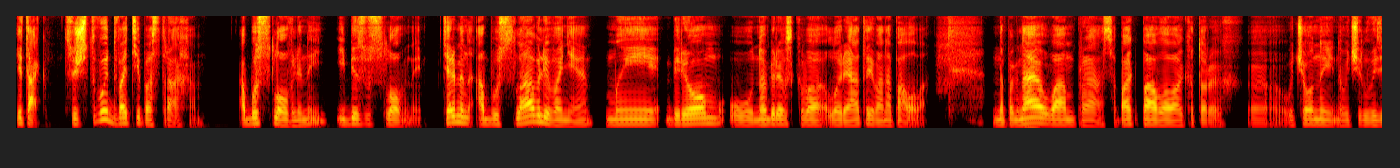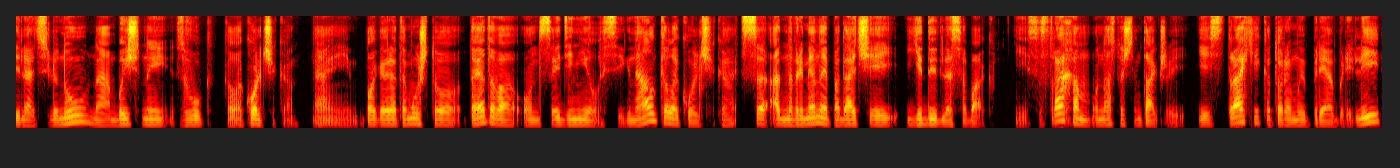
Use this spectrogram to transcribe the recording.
Итак, существует два типа страха обусловленный и безусловный. Термин обуславливание мы берем у Нобелевского лауреата Ивана Павлова. Напоминаю вам про собак Павлова, которых э, ученый научил выделять слюну на обычный звук колокольчика. Да, и благодаря тому, что до этого он соединил сигнал колокольчика с одновременной подачей еды для собак. И со страхом у нас точно так же. Есть страхи, которые мы приобрели,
